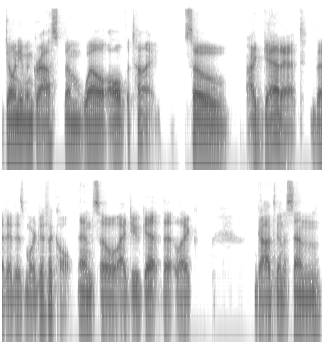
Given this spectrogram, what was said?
don't even grasp them well all the time. So i get it that it is more difficult and so i do get that like god's going to send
